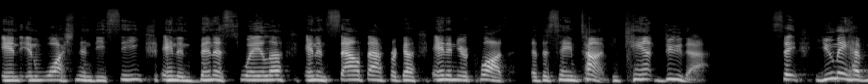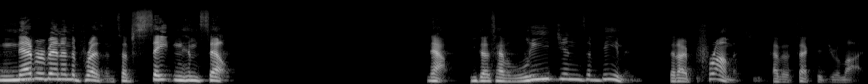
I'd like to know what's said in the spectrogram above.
and in Washington, D.C., and in Venezuela and in South Africa and in your closet at the same time. He can't do that. Say, you may have never been in the presence of Satan himself. Now, he does have legions of demons that I promise you have affected your life.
